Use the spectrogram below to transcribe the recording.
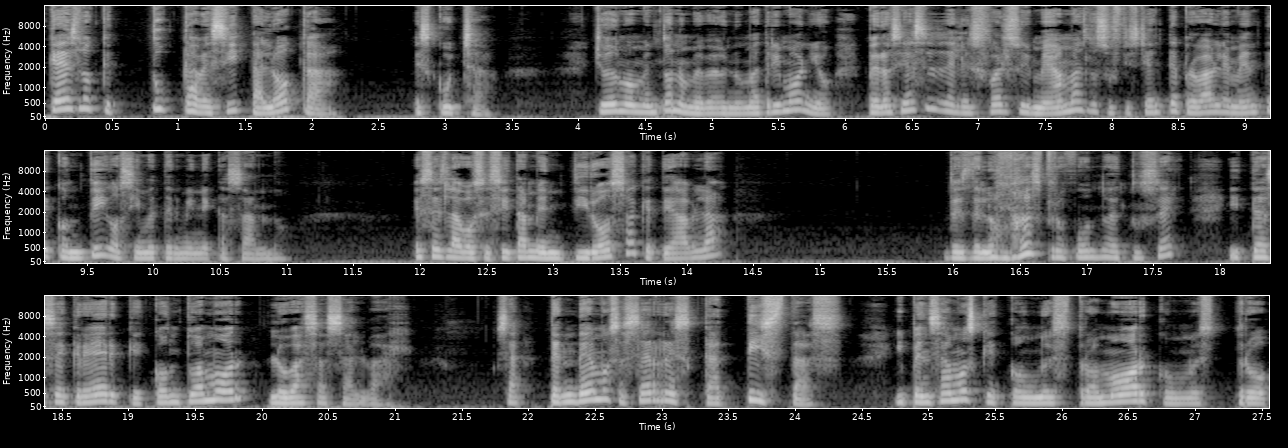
¿Qué es lo que tu cabecita loca escucha? Yo de momento no me veo en un matrimonio, pero si haces el esfuerzo y me amas lo suficiente, probablemente contigo sí me termine casando. Esa es la vocecita mentirosa que te habla desde lo más profundo de tu ser y te hace creer que con tu amor lo vas a salvar. O sea, tendemos a ser rescatistas y pensamos que con nuestro amor, con nuestro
